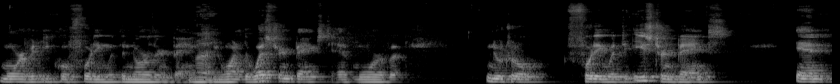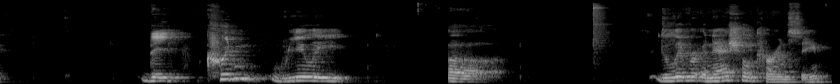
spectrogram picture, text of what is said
more of an equal footing with the northern banks. Right. He wanted the western banks to have more of a neutral footing with the eastern banks. And they couldn't really uh, deliver a national currency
